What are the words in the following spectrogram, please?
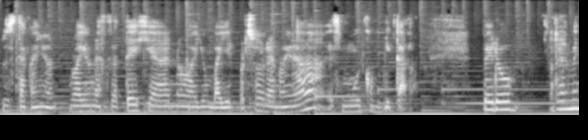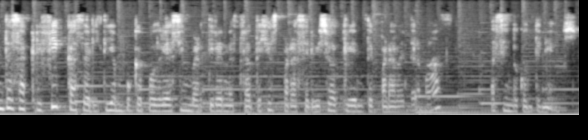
pues está cañón. No hay una estrategia, no hay un buyer persona, no hay nada, es muy complicado pero realmente sacrificas el tiempo que podrías invertir en estrategias para servicio al cliente para vender más haciendo contenidos.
